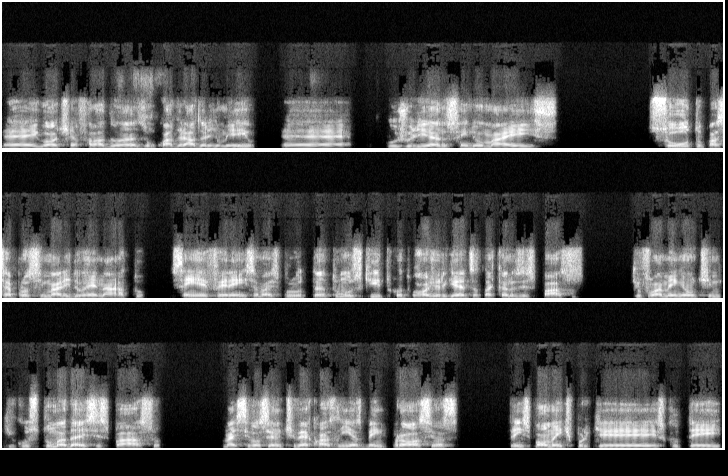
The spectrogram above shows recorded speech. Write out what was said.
é, igual eu tinha falado antes, um quadrado ali no meio. É, o Juliano sendo mais solto para se aproximar do Renato, sem referência, mas por tanto o Mosquito quanto o Roger Guedes atacando os espaços, que o Flamengo é um time que costuma dar esse espaço, mas se você não tiver com as linhas bem próximas, principalmente porque escutei,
